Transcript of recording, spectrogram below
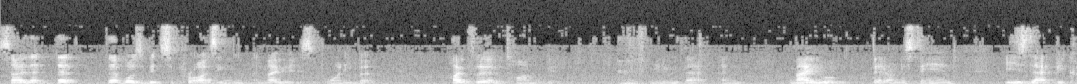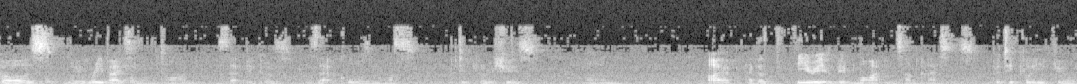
so that, that that was a bit surprising and maybe a bit disappointing, but hopefully over time we'll get more familiar with that and maybe we'll better understand is that because we're rebasing all the time? Is that because is that causing us particular issues? Um, I have a theory it, might in some cases, particularly if you're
